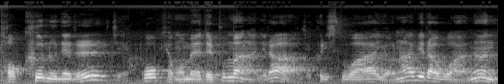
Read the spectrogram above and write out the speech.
더 큰 은혜를 꼭 경험해야 될 뿐만 아니라 그리스도와 연합이라고 하는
